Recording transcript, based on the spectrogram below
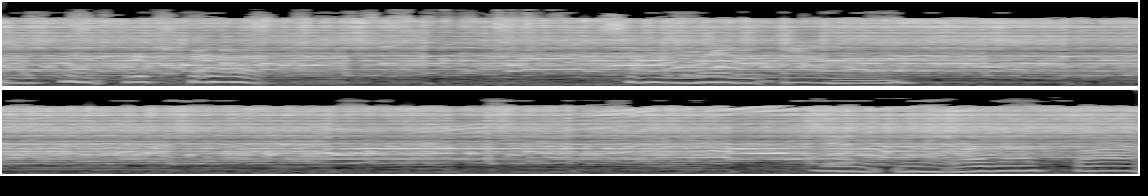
I can't forget so I'm gonna write it down. I have an 11 o'clock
